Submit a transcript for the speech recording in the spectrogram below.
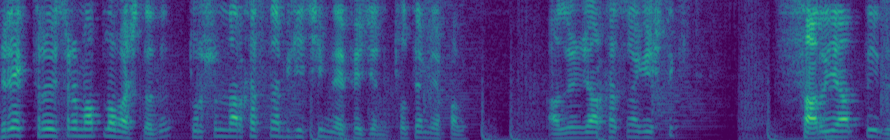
Direkt Tracer Map'la başladı. Dur şunun arkasına bir geçeyim NPC'nin totem yapalım. Az önce arkasına geçtik. Sarıya attıydı.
